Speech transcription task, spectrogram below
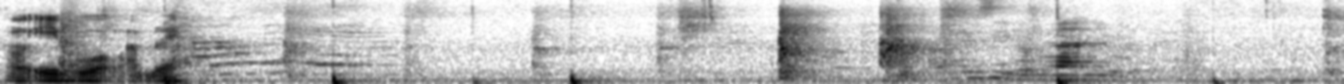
เอาเอบวกอัพเลย โอเค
